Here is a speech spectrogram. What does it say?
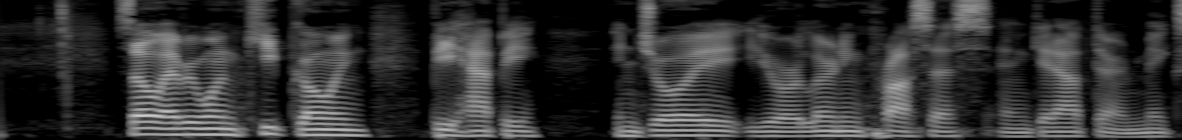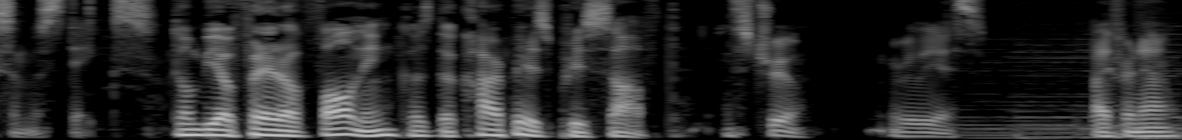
So, everyone, keep going, be happy, enjoy your learning process, and get out there and make some mistakes. Don't be afraid of falling because the carpet is pretty soft. It's true. It really is. Bye for now.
